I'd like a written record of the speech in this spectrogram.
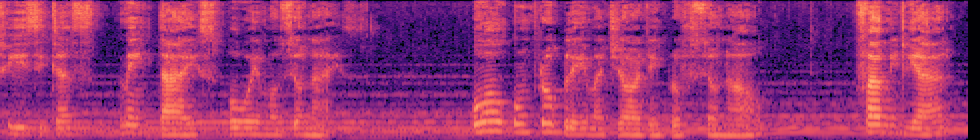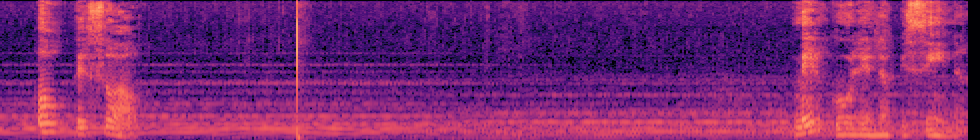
físicas, mentais ou emocionais, ou algum problema de ordem profissional, familiar ou pessoal. Mergulhe na piscina.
